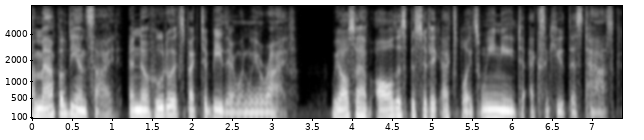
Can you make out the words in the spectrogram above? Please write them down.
a map of the inside, and know who to expect to be there when we arrive. We also have all the specific exploits we need to execute this task.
